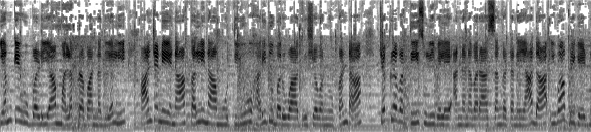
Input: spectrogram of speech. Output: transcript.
ಎಂಕೆ ಹುಬ್ಬಳ್ಳಿಯ ಮಲಪ್ರಭಾ ನದಿಯಲ್ಲಿ ಆಂಜನೇಯನ ಕಲ್ಲಿನ ಮೂರ್ತಿಯು ಹರಿದು ಬರುವ ದೃಶ್ಯವನ್ನು ಕಂಡ ಚಕ್ರವರ್ತಿ ಸುಲಿಬೆಲೆ ಅಣ್ಣನವರ ಸಂಘಟನೆಯಾದ ಯುವ ಬ್ರಿಗೇಡ್ನ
